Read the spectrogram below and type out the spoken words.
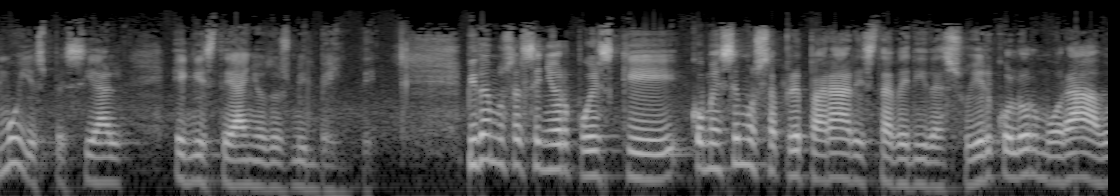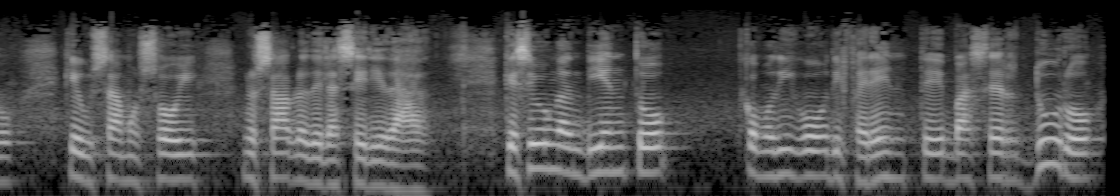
muy especial en este año 2020. Pidamos al Señor pues que comencemos a preparar esta venida suya. El color morado que usamos hoy nos habla de la seriedad. Que sea un ambiente, como digo, diferente, va a ser duro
